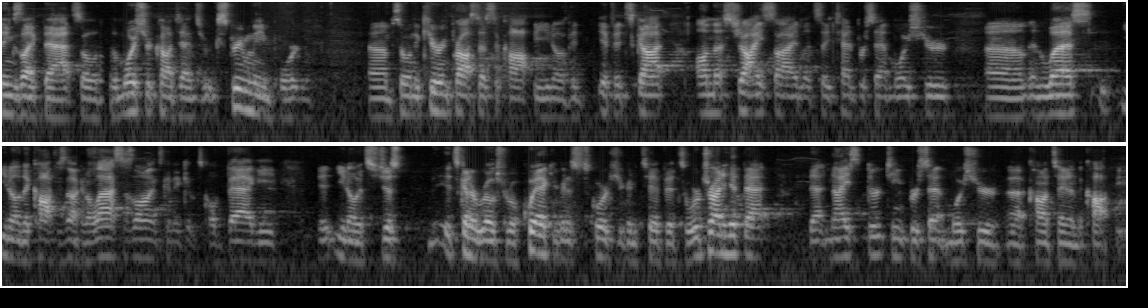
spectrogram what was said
things like that. So the moisture contents are extremely important. Um, so in the curing process of coffee, you know, if it if it's got on the shy side, let's say 10% moisture, um, unless you know the coffee's not going to last as long. It's going to get what's called baggy. It, you know, it's just it's going to roast real quick. You're going to scorch. You're going to tip it. So we're trying to hit that that nice 13% moisture uh, content in the coffee.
